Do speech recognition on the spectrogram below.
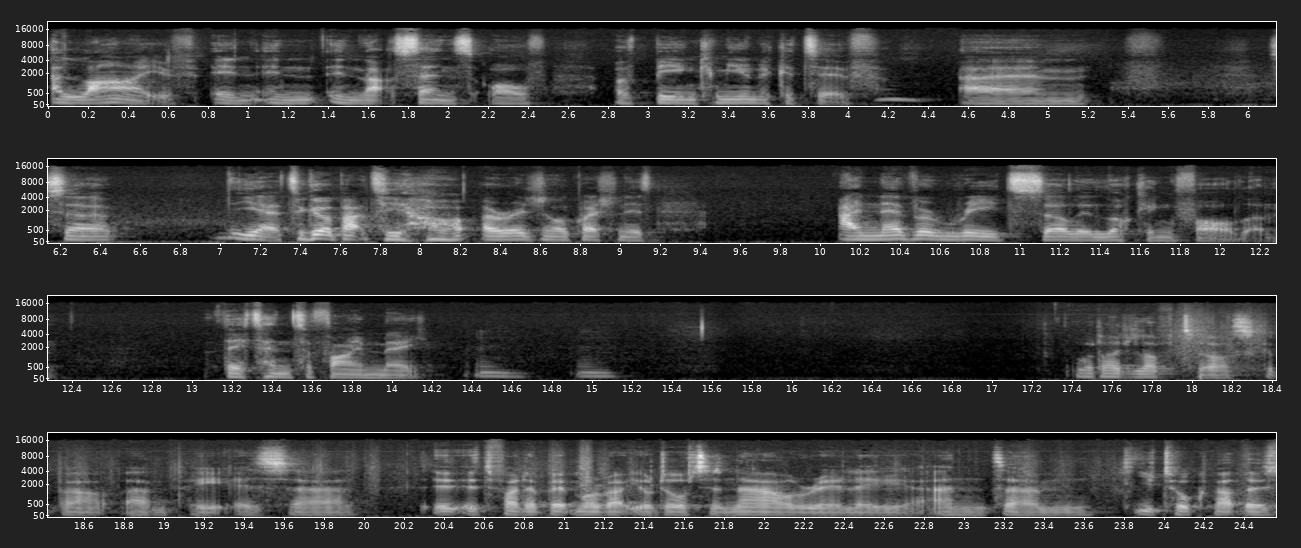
alive in, in, in that sense of of being communicative. Mm. Um, so yeah, to go back to your original question is I never read solely looking for them. They tend to find me. Mm, What I'd love to ask about, um, Pete, is uh, to find out a bit more about your daughter now, really. And um, you talk about those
